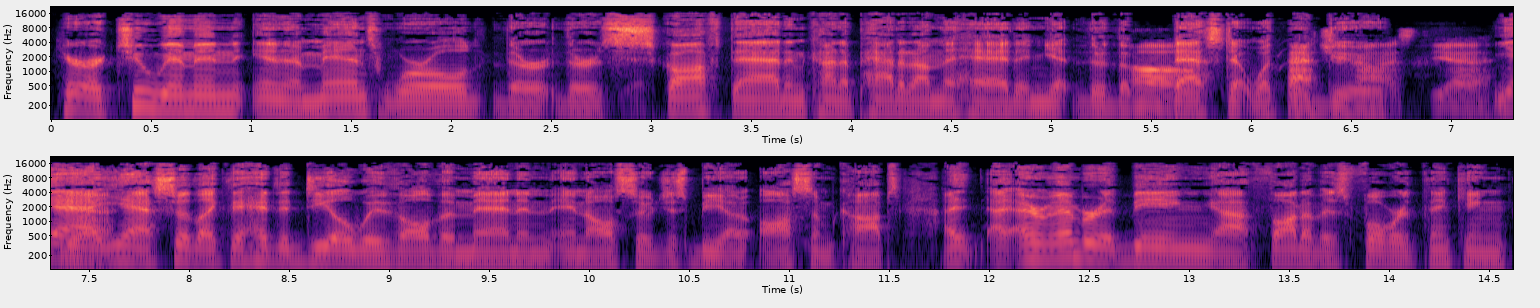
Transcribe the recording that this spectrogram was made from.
here are two women in a man's world. They're they're scoffed at and kind of patted on the head, and yet they're the Oh, best at what they do. Yeah, Yeah, yeah, So like they had to deal with all the men and, and also just be uh, awesome cops. I I I remember it being uh, thought of as forward thinking,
